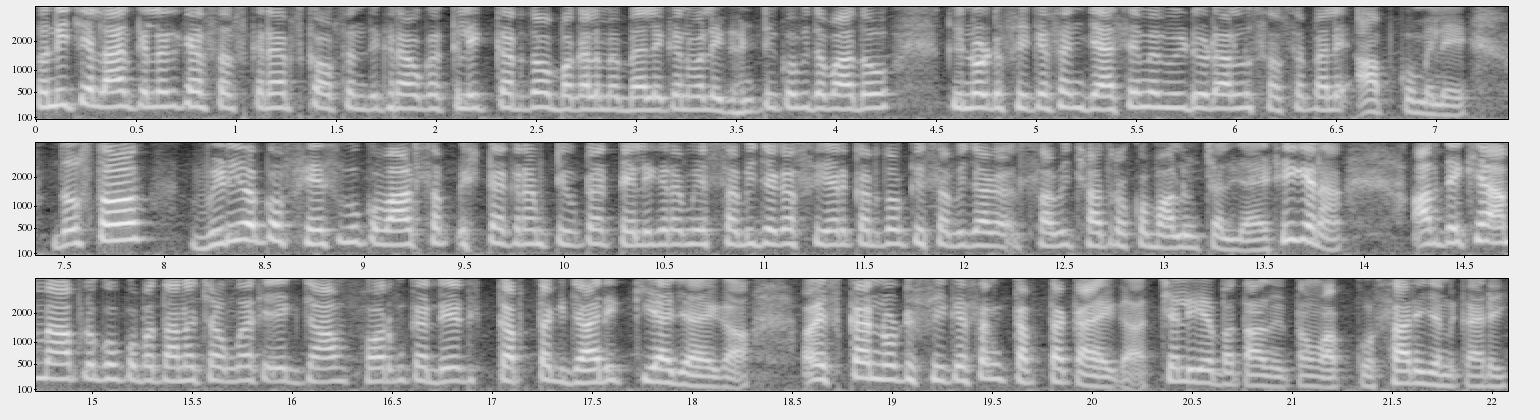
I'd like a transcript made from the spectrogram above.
तो नीचे लाल कलर का सब्सक्राइब का ऑप्शन दिख रहा होगा क्लिक कर दो, बगल में बेलाइकन वाली घंटी को भी दबा दो कि नोटिफिकेशन जैसे मैं वीडियो डालूँ, सबसे पहले आपको मिले। दोस्तों, वीडियो को Facebook WhatsApp Instagram Twitter Telegram ये सभी जगह शेयर कर दो कि सभी जगह, सभी छात्रों को मालूम चल जाए, ठीक है ना? अब देखिए, अब मैं आप लोगों को बताना चाहूँगा कि एग्ज़ाम फॉर्म का डेट कब तक जारी किया जाएगा और इसका नोटिफिकेशन कब तक आएगा। चलिए, बता देता हूँ आपको सारी जानकारी।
